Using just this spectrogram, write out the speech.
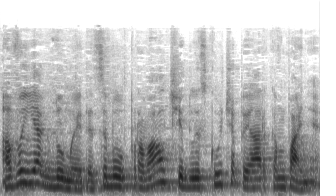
А ви як думаєте, це був провал чи блискуча піар-кампанія?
